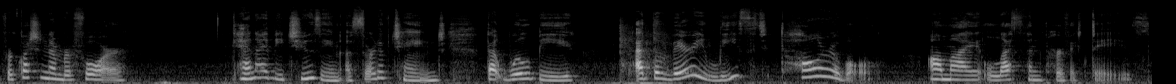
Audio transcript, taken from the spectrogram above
for question number four, can I be choosing a sort of change that will be, at the very least, tolerable on my less than perfect days?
